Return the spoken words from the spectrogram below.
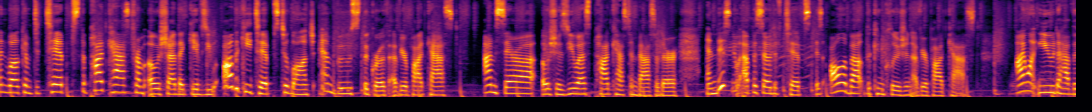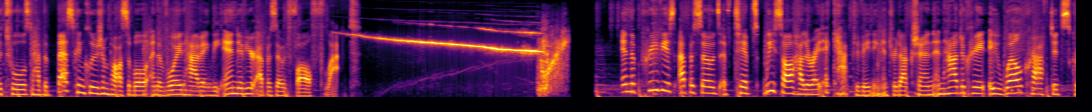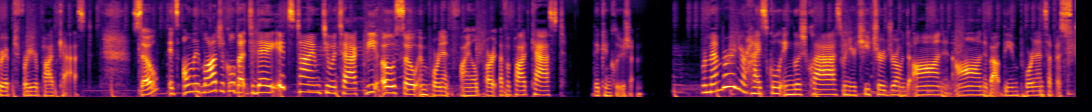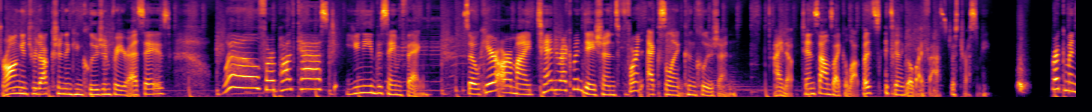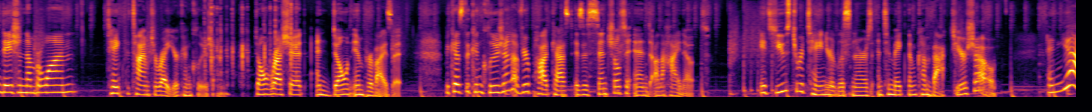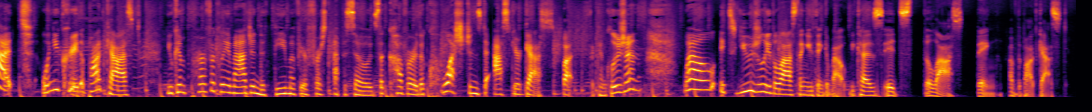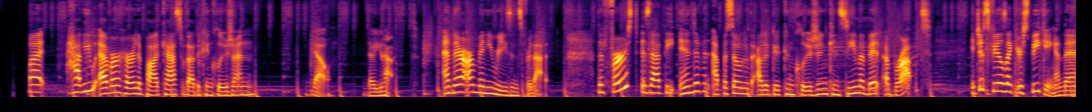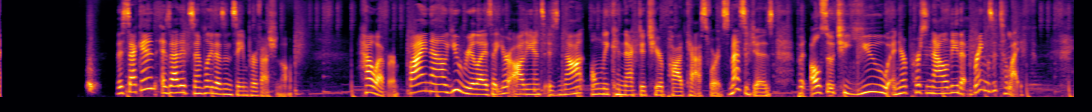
and welcome to Tips, the podcast from Ausha that gives you all the key tips to launch and boost the growth of your podcast. I'm Sarah, Ausha's US podcast ambassador, and this new episode of Tips is all about the conclusion of your podcast. I want you to have the tools to have the best conclusion possible and avoid having the end of your episode fall flat. In the previous episodes of Tips, we saw how to write a captivating introduction and how to create a well crafted script for your podcast. So, it's only logical that today it's time to attack the oh so important final part of a podcast the conclusion. Remember in your high school English class when your teacher droned on and on about the importance of a strong introduction and conclusion for your essays? Well, for a podcast, you need the same thing. So here are my 10 recommendations for an excellent conclusion. I know, 10 sounds like a lot, but it's, it's going to go by fast. Just trust me. Recommendation number one take the time to write your conclusion. Don't rush it and don't improvise it, because the conclusion of your podcast is essential to end on a high note. It's used to retain your listeners and to make them come back to your show. And yet, when you create a podcast, you can perfectly imagine the theme of your first episodes, the cover, the questions to ask your guests. But the conclusion? Well, it's usually the last thing you think about because it's the last thing of the podcast. But have you ever heard a podcast without a conclusion? No, no, you haven't. And there are many reasons for that. The first is that the end of an episode without a good conclusion can seem a bit abrupt. It just feels like you're speaking and then the second is that it simply doesn't seem professional. However, by now you realize that your audience is not only connected to your podcast for its messages, but also to you and your personality that brings it to life.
